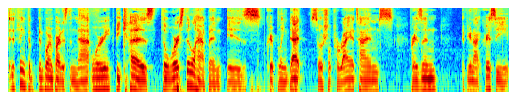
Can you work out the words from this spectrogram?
I think the important part is to not worry because the worst that'll happen is crippling debt, social pariah times, prison. If you're not Chrissy,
